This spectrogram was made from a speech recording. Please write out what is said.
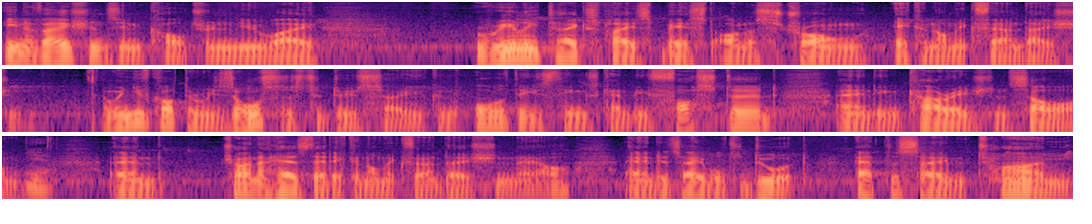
innovations in culture in a new way, really takes place best on a strong economic foundation. And when you've got the resources to do so, you can all of these things can be fostered and encouraged and so on. Yeah. And China has that economic foundation now, and it's able to do it. At the same time,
